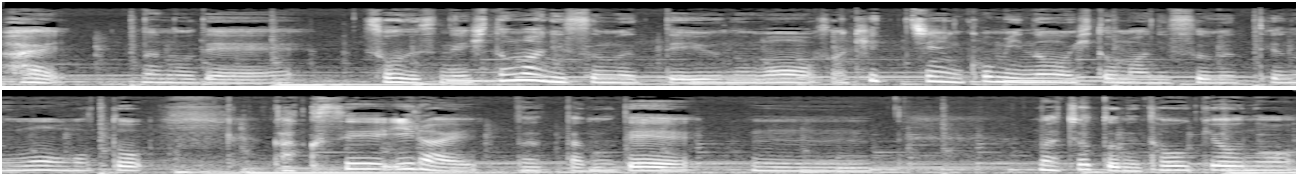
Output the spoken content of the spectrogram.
はいなのでそうですね。一間に住むっていうのもそのキッチン込みの一間に住むっていうのも本当学生以来だったのでうんまあちょっとね東京の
